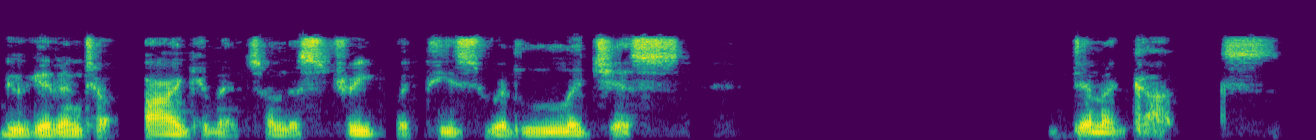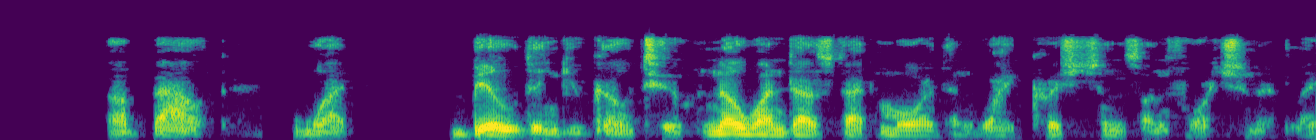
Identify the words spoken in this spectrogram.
You get into arguments on the street with these religious demagogues about what building you go to. No one does that more than white Christians, unfortunately.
